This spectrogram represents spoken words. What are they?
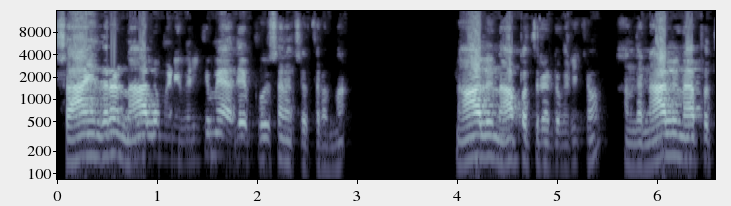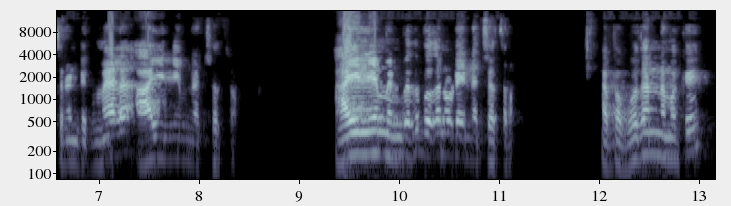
சாயந்தரம் நாலு மணி வரைக்குமே அதே பூச நட்சத்திரம் தான். நாலு நாற்பத்தி ரெண்டு வரைக்கும். அந்த நாலு நாற்பத்தி ரெண்டுக்கு மேலே ஆயில்யம் நட்சத்திரம். ஆயில்யம் என்பது புதனுடைய நட்சத்திரம். அப்போ புதன் நமக்கு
